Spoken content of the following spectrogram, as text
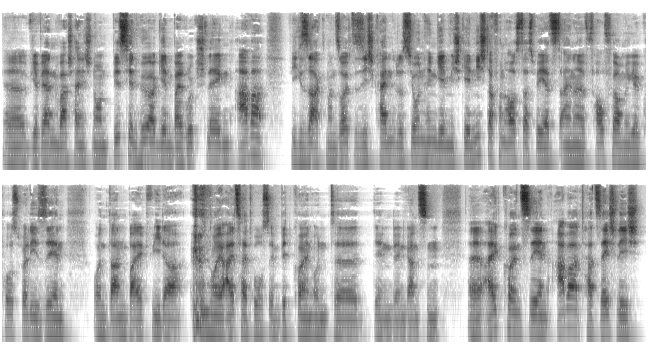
Äh, wir werden wahrscheinlich noch ein bisschen höher gehen bei Rückschlägen. Aber wie gesagt, man sollte sich keine Illusionen hingeben. Ich gehe nicht davon aus, dass wir jetzt eine V-förmige Kursrallye sehen und dann bald wieder neue Allzeithochs im Bitcoin und äh, den, den ganzen äh, Altcoins sehen. Aber tatsächlich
